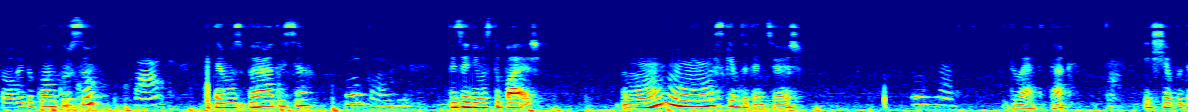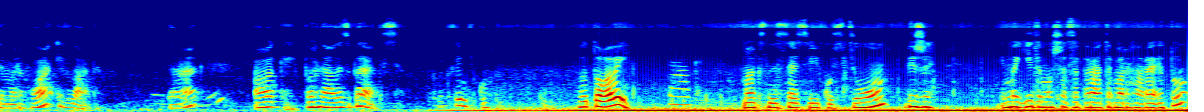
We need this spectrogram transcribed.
Готовий до конкурсу? Так, Підемо збиратися. не. Ти сьогодні виступаєш? М, З ким ти танцюєш? Знаю. Дует, так? Так. І ще буде Марго і Влада. Так? Окей, погнали збиратися. Максимчику, готовий? Так. Макс несе свій костюм, біжи. І ми їдемо ще забирати Маргариту.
